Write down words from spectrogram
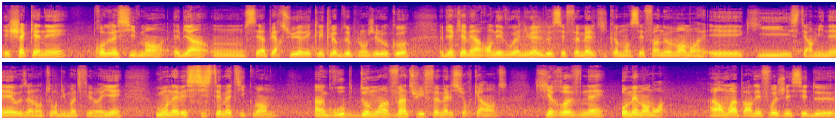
Et chaque année, progressivement, eh bien, on s'est aperçu avec les clubs de plongée locaux eh bien, qu'il y avait un rendez-vous annuel de ces femelles qui commençait fin novembre et qui se terminait aux alentours du mois de février, où on avait systématiquement un groupe d'au moins 28 femelles sur 40 qui revenaient au même endroit. Alors moi, par défaut, j'ai essayé de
